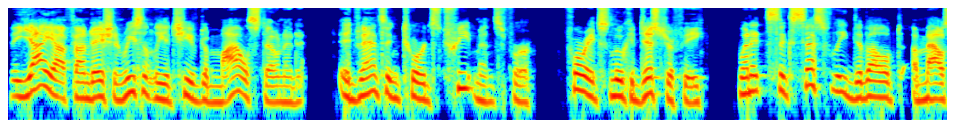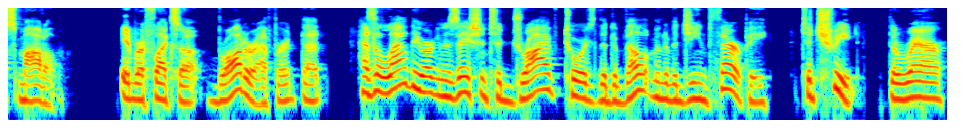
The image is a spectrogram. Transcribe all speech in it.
The Yaya Foundation recently achieved a milestone in advancing towards treatments for 4 H leukodystrophy when it successfully developed a mouse model. It reflects a broader effort that has allowed the organization to drive towards the development of a gene therapy to treat the rare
